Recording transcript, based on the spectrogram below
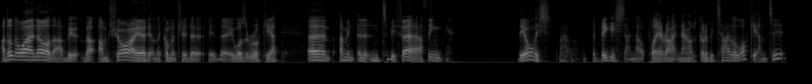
I don't know why I know that, but, but I'm sure I heard it on the commentary that that he was a rookie. Um, I mean, and, and, to be fair, I think the only well, the biggest standout player right now has got to be Tyler Lockett, hasn't it?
